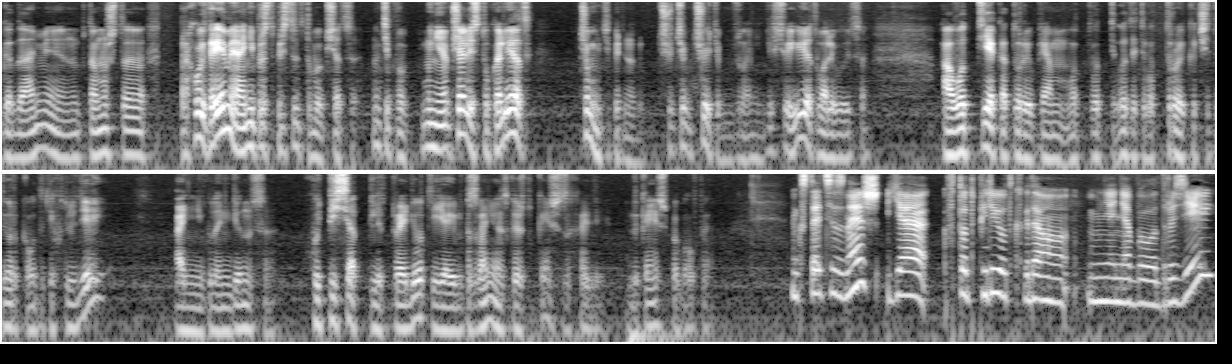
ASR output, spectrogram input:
годами. Ну, потому что проходит время, они просто перестают с тобой общаться. Ну, типа, мы не общались столько лет, чем мы теперь, ну, что этим звонить? И все, и отваливаются. А вот те, которые прям, вот, вот, вот эти вот тройка, четверка вот этих людей, они никуда не денутся. Хоть 50 лет пройдет, я им позвоню, и скажу, конечно, заходи. Да, конечно, поболтаем. Ну, кстати, знаешь, я в тот период, когда у меня не было друзей,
